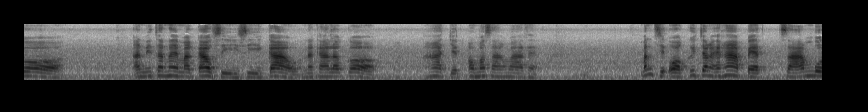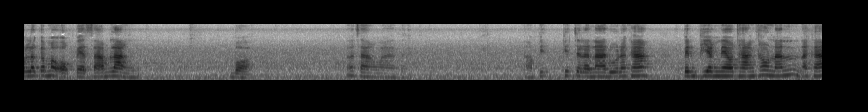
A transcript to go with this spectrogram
ก็ อันนี้ท่านให้มาเก้าสี่สี่เก้านะคะ แล้วก็ห้าเจ็ดเอามาสร้างว่าแท้มันสิออกคือจังไอห้าแปดสามบนแล้วก็มาออกแปดสามล่างบอกก็สร้างว่าแต่พิพิจารณาดูนะคะ เป็นเพียงแนวทางเท่านั้นนะคะ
